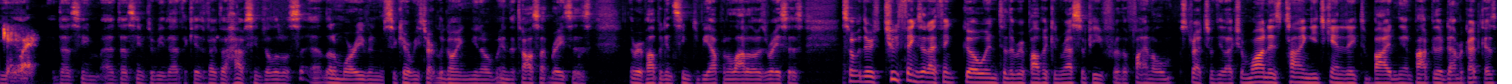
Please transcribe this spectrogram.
January. Yeah, it does seem it does seem to be that the case. In fact, the House seems a little a little more even secure. We start going, you know, in the toss up races, the Republicans seem to be up in a lot of those races. So there's two things that I think go into the Republican recipe for the final stretch of the election. One is tying each candidate to Biden, the unpopular Democrat, because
